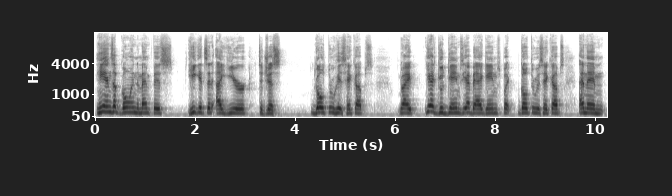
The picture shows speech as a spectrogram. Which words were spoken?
He ends up going to Memphis. He gets an, a year to just go through his hiccups, right? He had good games, he had bad games, but go through his hiccups. And then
